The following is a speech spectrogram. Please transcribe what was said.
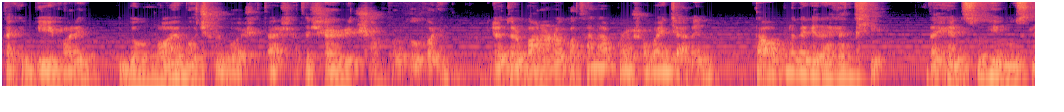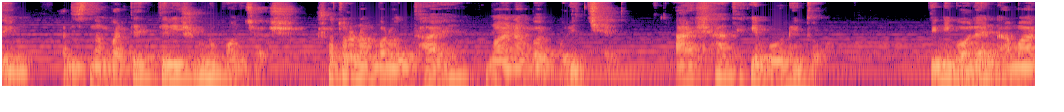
তাকে বিয়ে করে এবং নয় বছর বয়সে তার সাথে শারীরিক সম্পর্ক করে। এটা তোর বানানোর কথা না, আপনারা সবাই জানেন। তাও আপনাদেরকে দেখাচ্ছি। দেখেন, সহি মুসলিম, হাদিস নাম্বার তেত্রিশ উনপঞ্চাশ, সতেরো নম্বর অধ্যায়, নয় নম্বর পরিচ্ছেদ আয়সা থেকে বর্ণিত। তিনি বলেন, আমার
